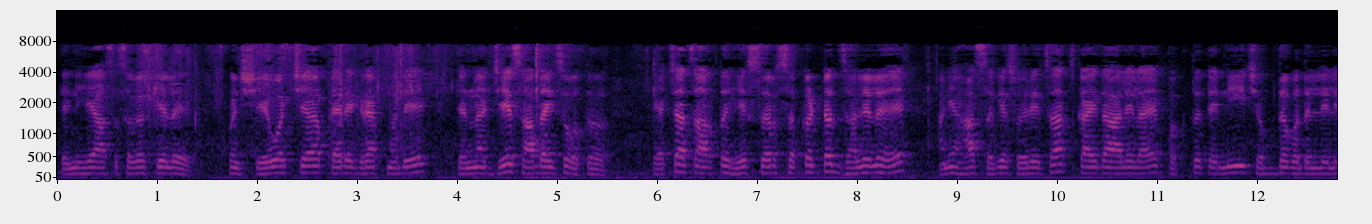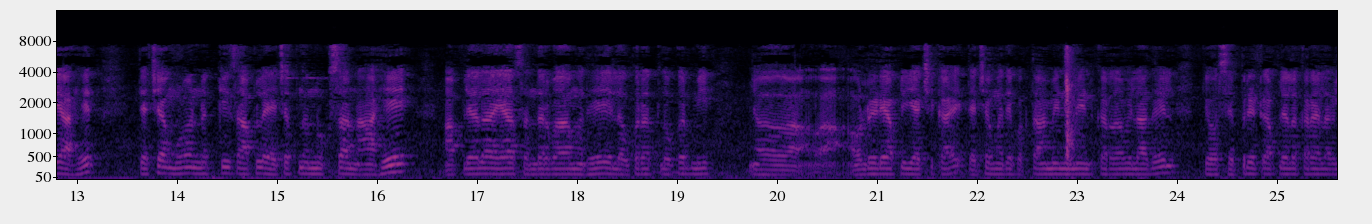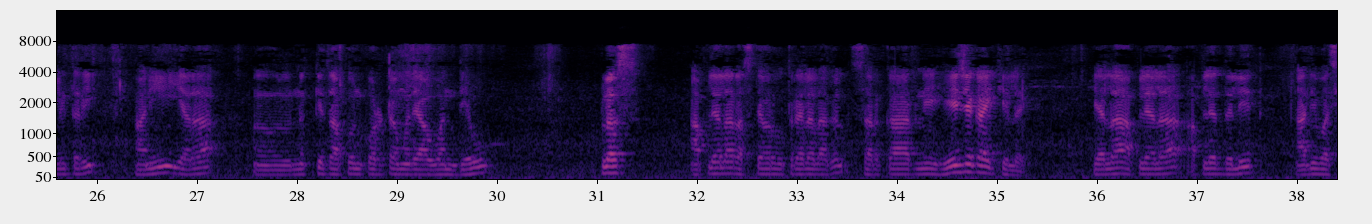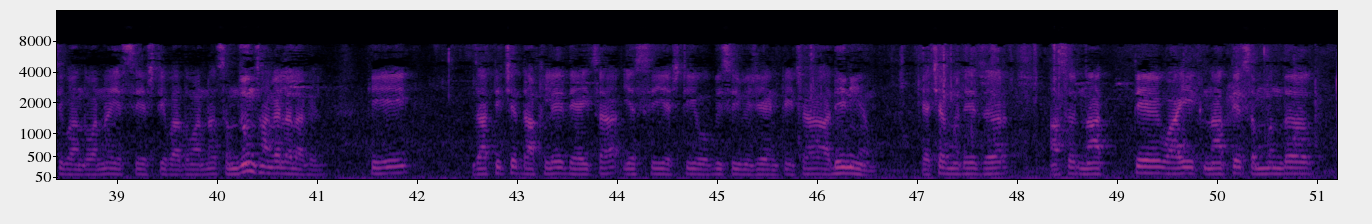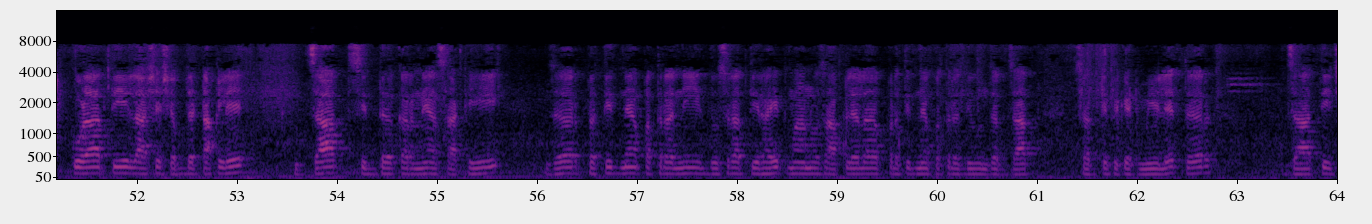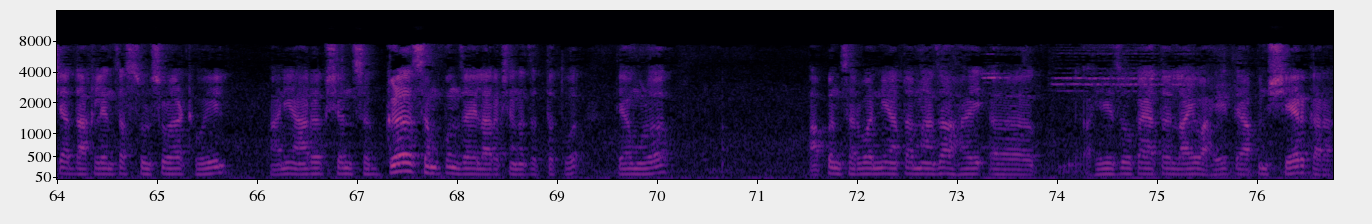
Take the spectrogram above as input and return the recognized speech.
त्यांनी हे असं सगळं केलंय. पण शेवटच्या पॅरेग्राफमध्ये त्यांना जे साधायचं होतं याचाच अर्थ हे सरसकटच झालेलं आहे. आणि हा सगळे सोयरेचाच कायदा आलेला आहे. फक्त त्यांनी शब्द बदललेले आहेत. त्याच्यामुळं नक्कीच आपलं याच्यातनं नुकसान आहे. आपल्याला या संदर्भामध्ये लवकरात लवकर मी ऑलरेडी आपली याचिका आहे. त्याच्यामध्ये फक्त अमेंडमेंट करावी लागेल किंवा सेपरेट आपल्याला करायला लागली तरी. आणि याला नक्कीच आपण कोर्टामध्ये आव्हान देऊ. प्लस आपल्याला रस्त्यावर उतरायला लागेल. सरकारने हे जे काही केलंय याला आपल्याला आपल्या दलित आदिवासी बांधवांना एस सी एस टी बांधवांना समजून सांगायला लागेल की जातीचे दाखले द्यायचा S C S T OBC व्हीजेएनटीचा अधिनियम. याच्यामध्ये जर असं नातेवाईक नातेसंबंध कुळातील असे शब्द टाकले जात सिद्ध करण्यासाठी जर प्रतिज्ञापत्रांनी दुसरा तिराहित माणूस आपल्याला प्रतिज्ञापत्र देऊन जर जात सर्टिफिकेट मिळेल तर जातीच्या दाखल्यांचा सुळसुळाट होईल आणि आरक्षण सगळं संपून जाईल आरक्षणाचं तत्व. त्यामुळं आपण सर्वांनी आता माझा हाय हे जो काय आता लाईव्ह आहे ते आपण शेअर करा.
